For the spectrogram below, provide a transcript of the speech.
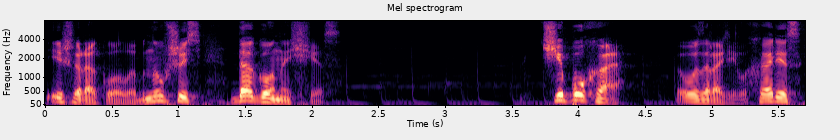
И широко улыбнувшись, Дагон исчез. «Чепуха!» Возразил Харрис,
